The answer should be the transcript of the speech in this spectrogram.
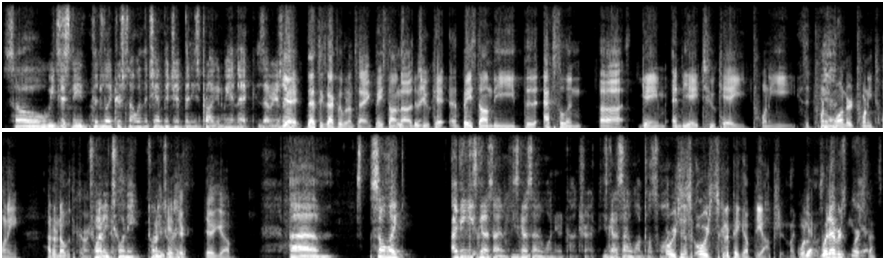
So we just need the Lakers to not win the championship, and he's probably gonna be a Knick. Is that what you're saying? Yeah, that's exactly what I'm saying. Based on uh, 2K, uh, based on the the excellent uh game NBA 2K 20 is it 21 or 2020? I don't know what the current game is. 2020, 2020. There, there you go. Um, so like, I think he's gonna sign. He's gonna sign a one year contract. He's gonna sign one plus one. Or he's just or he's just gonna pick up the option. Like what? yeah whatever's more expensive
